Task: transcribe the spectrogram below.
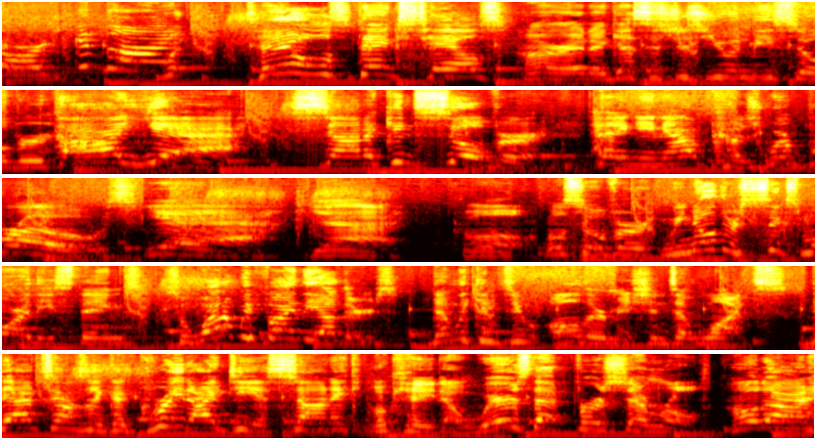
Goodbye. What? Tails? Thanks, Tails. Alright, I guess it's just you and me, Silver. Ah, yeah! Sonic and Silver, hanging out cause we're bros. Yeah. Yeah, cool. Well, Silver, we know there's six more of these things, so why don't we find the others? Then we can do all their missions at once. That sounds like a great idea, Sonic. Okay, now where's that first emerald? Hold on.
